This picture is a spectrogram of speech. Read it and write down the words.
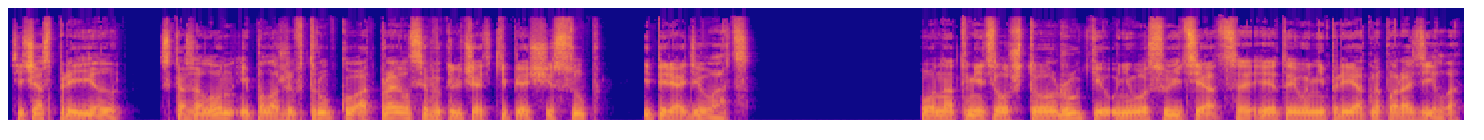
«Сейчас приеду», – сказал он и, положив трубку, отправился выключать кипящий суп и переодеваться. Он отметил, что руки у него суетятся, и это его неприятно поразило.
